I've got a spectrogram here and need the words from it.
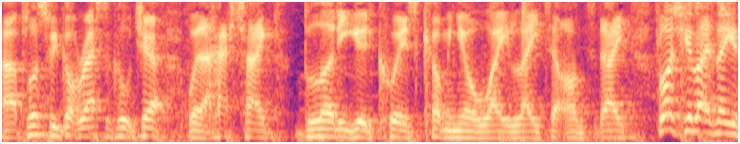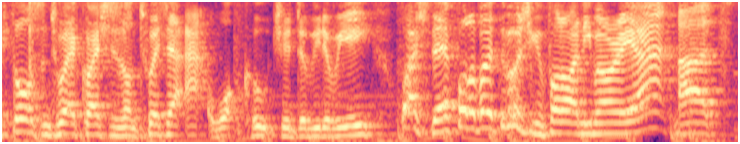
Uh, plus, we've got Wrestle Culture with a hashtag Bloody Good Quiz coming your way later on today. Plus, you can let us know your thoughts and Twitter questions on Twitter at What Culture WWE. Well, actually, there, follow both of us. You can follow Andy Murray at. At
